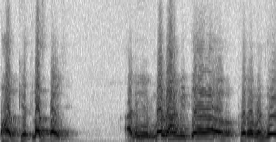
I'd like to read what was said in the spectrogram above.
भाग घेतलाच पाहिजे. आणि मग आम्ही त्या खरं म्हणजे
